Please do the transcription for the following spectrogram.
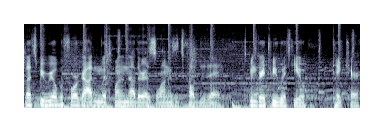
let's be real before God and with one another as long as it's called today. It's been great to be with you. Take care.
